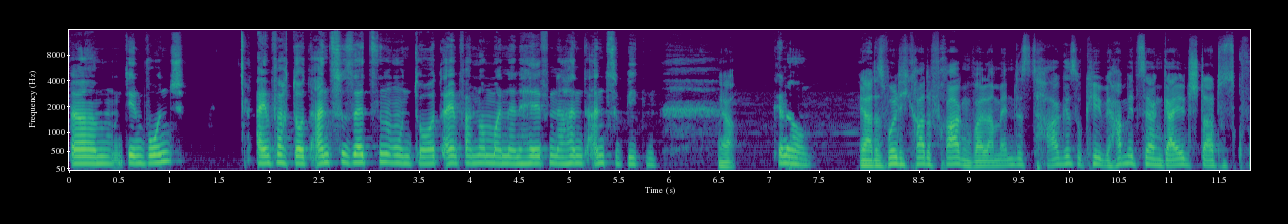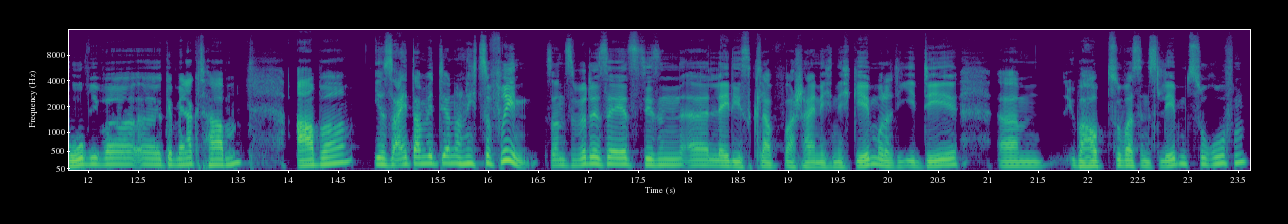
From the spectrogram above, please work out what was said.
ähm, den Wunsch, einfach dort anzusetzen und dort einfach nochmal eine helfende Hand anzubieten. Ja. Genau. Ja, das wollte ich gerade fragen, weil am Ende des Tages, okay, wir haben jetzt ja einen geilen Status quo, wie wir äh, gemerkt haben, aber ihr seid damit ja noch nicht zufrieden. Sonst würde es ja jetzt diesen äh, Ladies Club wahrscheinlich nicht geben oder die Idee, ähm, überhaupt sowas ins Leben zu rufen.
